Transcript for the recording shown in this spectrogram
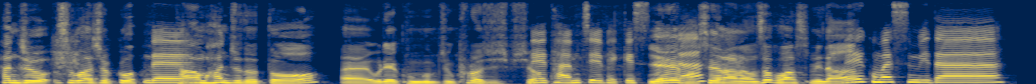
한 주 수고하셨고 네. 다음 한 주도 또 에, 우리의 궁금증 풀어 주십시오. 네, 다음 주에 뵙겠습니다. 예, 박수현 아나운서 고맙습니다. 네, 고맙습니다.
